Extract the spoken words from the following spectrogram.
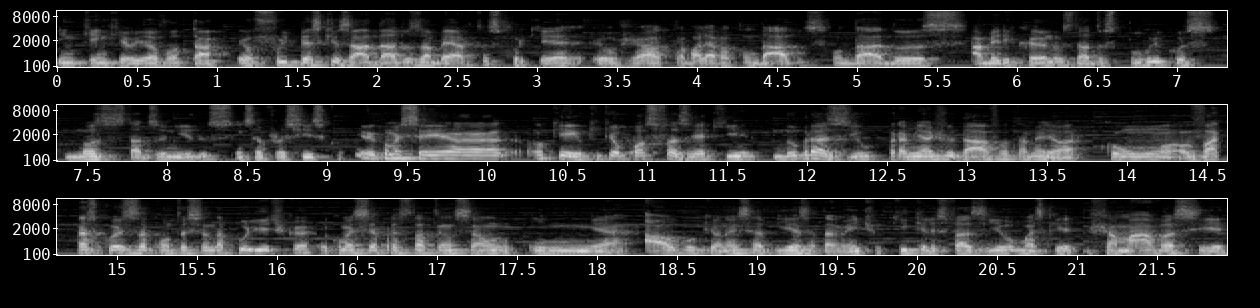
em quem que eu ia votar. Eu fui pesquisar dados abertos porque eu já trabalhava com dados, com dados americanos, dados públicos nos Estados Unidos, em São Francisco. E eu comecei a, ok, o que, que eu posso fazer aqui no Brasil para me ajudar a votar melhor? Com várias coisas acontecendo na política, eu comecei a prestar atenção em algo que eu nem sabia exatamente o que, que eles faziam, mas que chamava-se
